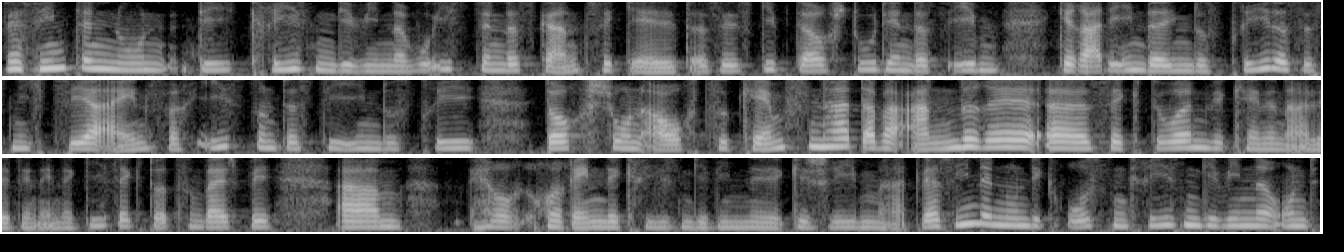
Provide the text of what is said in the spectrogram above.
Wer sind denn nun die Krisengewinner? Wo ist denn das ganze Geld? Also es gibt auch Studien, dass eben gerade in der Industrie, dass es nicht sehr einfach ist und dass die Industrie doch schon auch zu kämpfen hat. Aber andere äh, Sektoren, wir kennen alle den Energiesektor zum Beispiel, ähm, horrende Krisengewinne geschrieben hat. Wer sind denn nun die großen Krisengewinner und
